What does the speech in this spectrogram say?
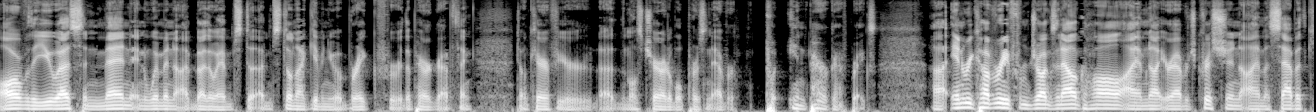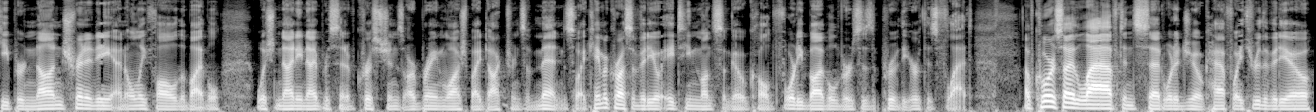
all over the us and men and women I, by the way i'm, still I'm still not giving you a break for the paragraph thing don't care if you're uh, the most charitable person ever. Put in paragraph breaks. Uh, in recovery from drugs and alcohol, I am not your average Christian. I am a Sabbath keeper, non Trinity, and only follow the Bible, which 99% of Christians are brainwashed by doctrines of men. So I came across a video 18 months ago called 40 Bible Verses that Prove the Earth is Flat. Of course, I laughed and said, What a joke. Halfway through the video,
